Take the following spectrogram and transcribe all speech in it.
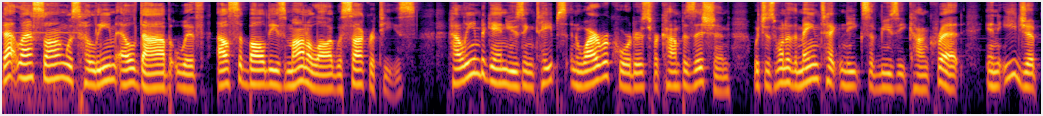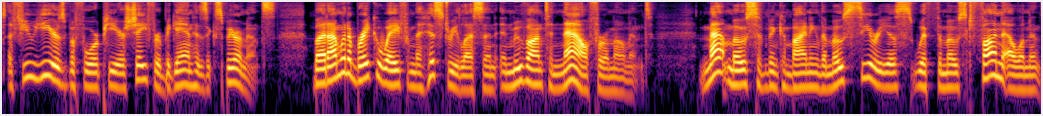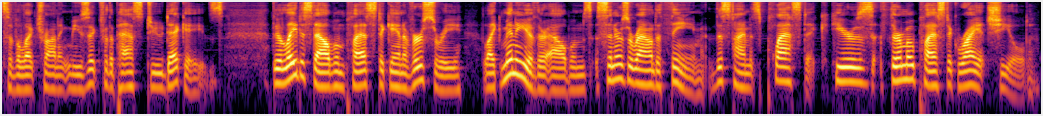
That last song was Halim El-Dabh with Alcibaldi's monologue with Socrates. Halim began using tapes and wire recorders for composition, which is one of the main techniques of musique concrète, in Egypt a few years before Pierre Schaeffer began his experiments. But I'm going to break away from the history lesson and move on to now for a moment. Matmos have been combining the most serious with the most fun elements of electronic music for the past two decades. Their latest album, Plastic Anniversary, like many of their albums, centers around a theme. This time it's plastic. Here's Thermoplastic Riot Shield.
